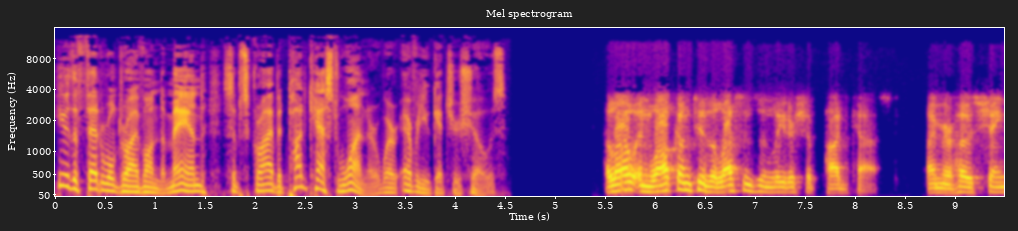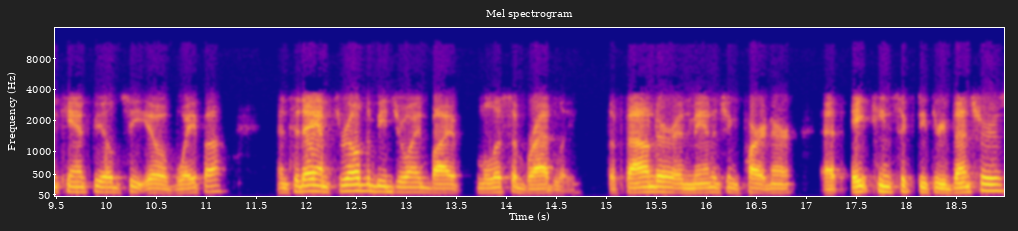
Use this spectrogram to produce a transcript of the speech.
Hear the Federal Drive on demand. Subscribe at Podcast One or wherever you get your shows. Hello and welcome to the Lessons in Leadership podcast. I'm your host, Shane Canfield, CEO of WEPA. And today I'm thrilled to be joined by Melissa Bradley, the founder and managing partner at 1863 Ventures,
